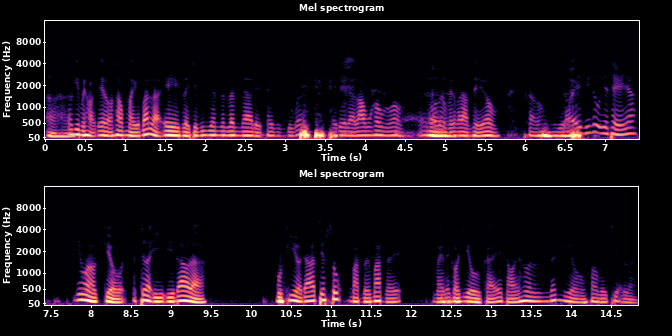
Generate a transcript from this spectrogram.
Ờ. Sau khi mày hỏi tên họ xong mày bắt là ê lấy chứng minh nhân dân ra để xem đúng không? Cái tên là long không? đúng không? Ờ. bao giờ phải làm thế không? Không đấy ví dụ như thế nhá nhưng mà kiểu tức là ý ý tao là một khi mà đã tiếp xúc mặt đối mặt đấy mày sẽ Ừ. có nhiều cái để nói hơn rất nhiều so với chuyện là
